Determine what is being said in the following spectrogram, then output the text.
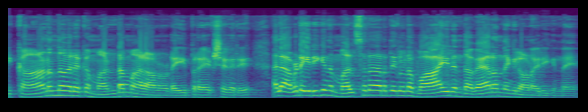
ഈ കാണുന്നവരൊക്കെ മണ്ടന്മാരാണോ ഈ പ്രേക്ഷകർ അല്ല അവിടെ ഇരിക്കുന്ന മത്സരാർത്ഥികളുടെ വായിൽ എന്താ വേറെ എന്തെങ്കിലും ആണോ ഇരിക്കുന്നത്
